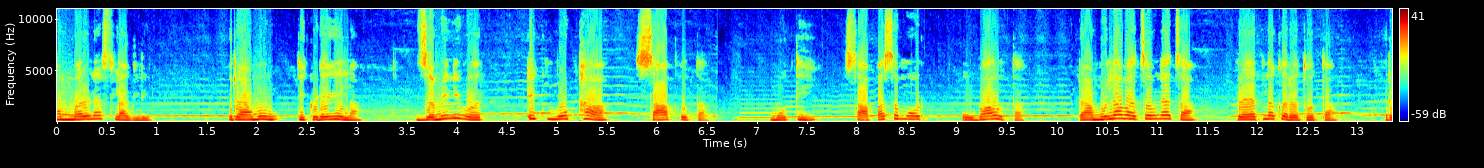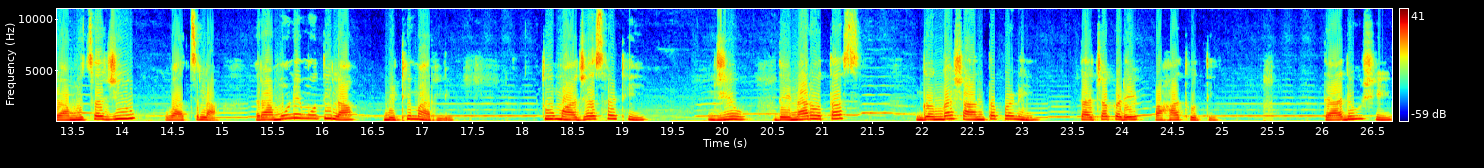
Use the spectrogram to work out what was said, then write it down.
हंबरण्यास लागली. रामू तिकडे गेला. जमिनीवर एक मोठा साप होता. मोती सापासमोर उभा होता. रामूला वाचवण्याचा प्रयत्न करत होता. रामूचा जीव वाचला. रामूने मोतीला मिठी मारली. तू माझ्यासाठी जीव देणार होतास गंगा शांतपणे त्याच्याकडे पाहत होती. त्या दिवशी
